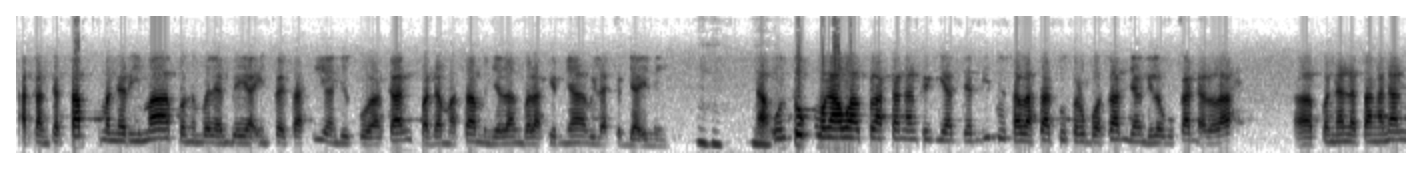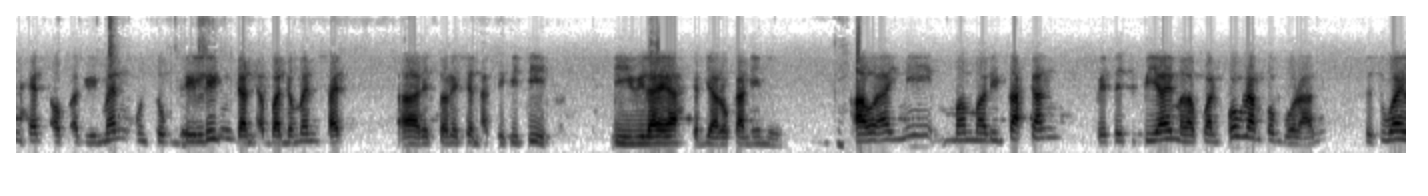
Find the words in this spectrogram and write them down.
akan tetap menerima pengembalian biaya investasi yang dikeluarkan pada masa menjelang berakhirnya wilayah kerja ini. Mm-hmm. Nah, untuk mengawal pelaksanaan kegiatan itu salah satu terobosan yang dilakukan adalah uh, penandatanganan head of agreement untuk drilling dan abandonment site uh, restoration activity di wilayah kerja rokan ini. Okay. Awal ini memerintahkan PT CPI melakukan program pemboran sesuai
